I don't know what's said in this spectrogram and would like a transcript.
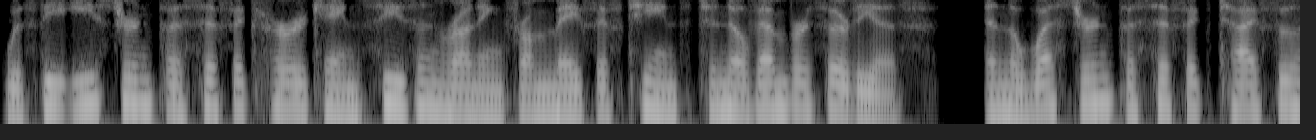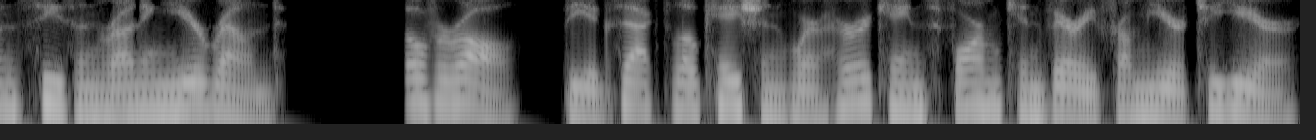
with the Eastern Pacific hurricane season running from May 15 to November 30 and the Western Pacific typhoon season running year-round. Overall, the exact location where hurricanes form can vary from year to year,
